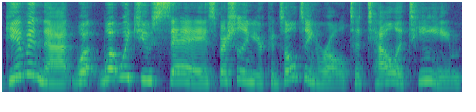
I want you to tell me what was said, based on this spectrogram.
given that, what, what would you say, especially in your consulting role, to tell a team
